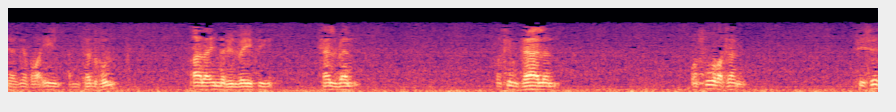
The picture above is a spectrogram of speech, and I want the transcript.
يا جبرائيل أن تدخل؟ قال إن في البيت كلبا وتمثالا وصورة في ستر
